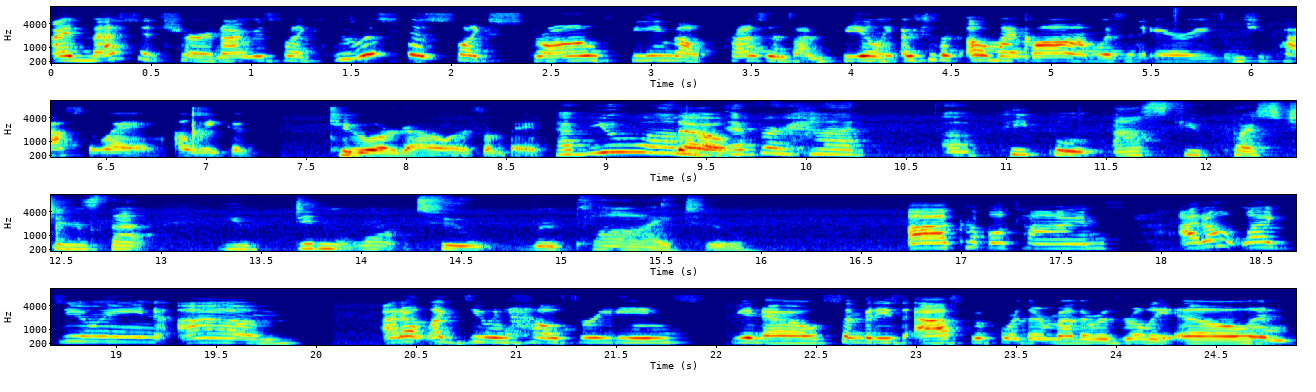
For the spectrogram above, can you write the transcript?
I messaged her and I was like, "Who is this like strong female presence I'm feeling?" And she's like, "Oh, my mom was an Aries and she passed away a week or two ago or something." Have you um, So- ever had uh, people ask you questions that you didn't want to reply to? a couple times. I don't like doing um I don't like doing health readings. You know, somebody's asked before their mother was really ill and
